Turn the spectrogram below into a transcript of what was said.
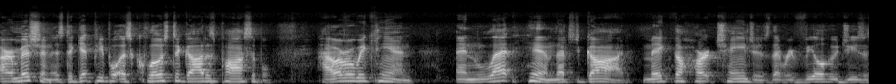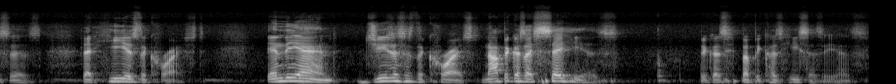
our mission is to get people as close to God as possible, however we can, and let Him, that's God, make the heart changes that reveal who Jesus is that he is the Christ. In the end, Jesus is the Christ, not because I say he is, because, but because he says he is.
